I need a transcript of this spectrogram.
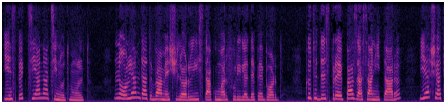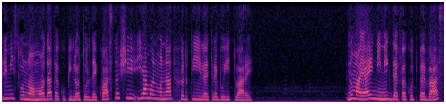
Inspecția n-a ținut mult. Nu, le-am dat vameșilor lista cu mărfurile de pe bord. Cât despre paza sanitară, ea și-a trimis un om odată cu pilotul de coastă și i-am înmânat hârtiile trebuitoare. Nu mai ai nimic de făcut pe vas?"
